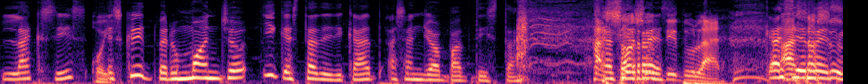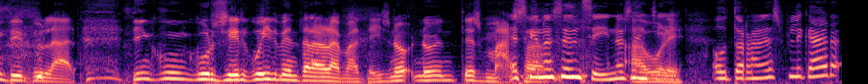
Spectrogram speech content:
Laxis, Ui. escrit per un monjo i que està dedicat a Sant Joan Baptista. Això és res. un titular. Quasi Això res. és un titular. Tinc un curt-circuit mentre ara mateix. No, no he entès massa. És que no és senzill, no és A senzill. Ho tornaré a explicar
